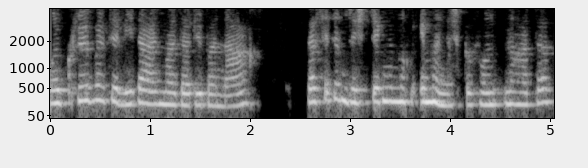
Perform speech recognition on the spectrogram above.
und grübelte wieder einmal darüber nach, dass sie den Richtigen noch immer nicht gefunden hatte,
